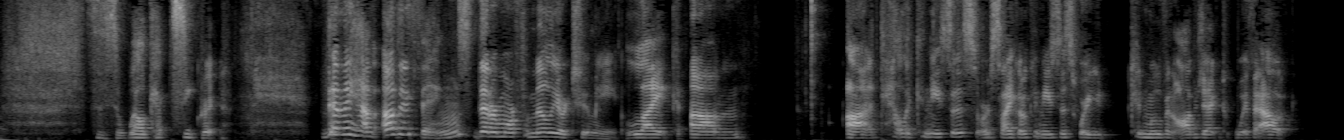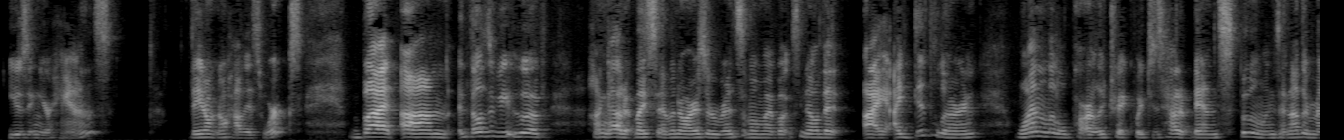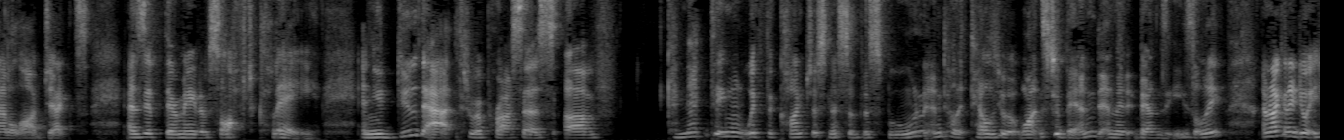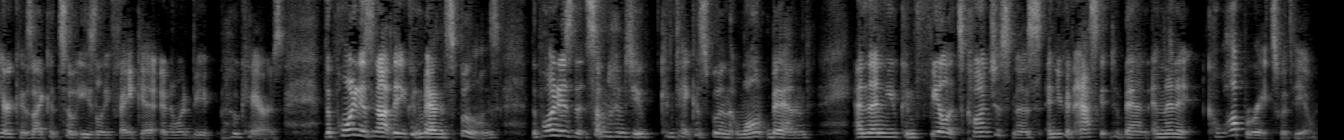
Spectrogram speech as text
This is a well kept secret. Then they have other things that are more familiar to me, like um, uh, telekinesis or psychokinesis, where you can move an object without using your hands. They don't know how this works. But um, those of you who have hung out at my seminars or read some of my books know that I, I did learn one little parlor trick, which is how to bend spoons and other metal objects as if they're made of soft clay. And you do that through a process of connecting with the consciousness of the spoon until it tells you it wants to bend and then it bends easily. I'm not going to do it here because I could so easily fake it and it would be, who cares? The point is not that you can bend spoons. The point is that sometimes you can take a spoon that won't bend and then you can feel its consciousness and you can ask it to bend and then it cooperates with you.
